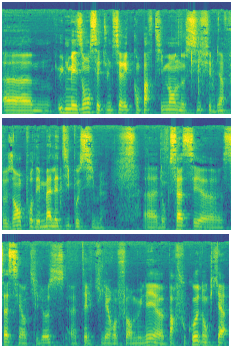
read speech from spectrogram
Euh, une maison, c'est une série de compartiments nocifs et bienfaisants pour des maladies possibles. Euh, donc ça, c'est euh, ça, c'est Antilos tel qu'il est reformulé par Foucault. Donc il y a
